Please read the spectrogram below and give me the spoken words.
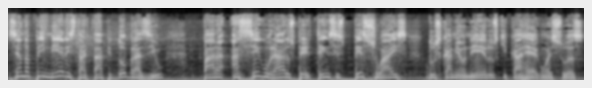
sendo a primeira startup do Brasil para assegurar os pertences pessoais dos caminhoneiros que carregam as suas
